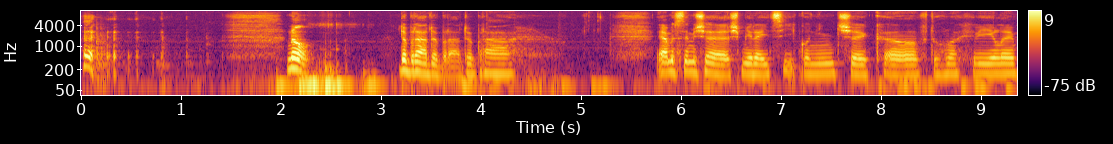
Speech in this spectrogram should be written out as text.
no, Dobrá, dobrá, dobrá. Já myslím, že šmírající koníček eh, v tuhle chvíli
